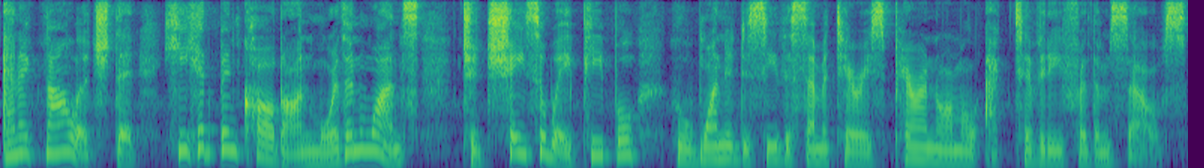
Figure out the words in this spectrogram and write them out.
and acknowledged that he had been called on more than once to chase away people who wanted to see the cemetery's paranormal activity for themselves.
